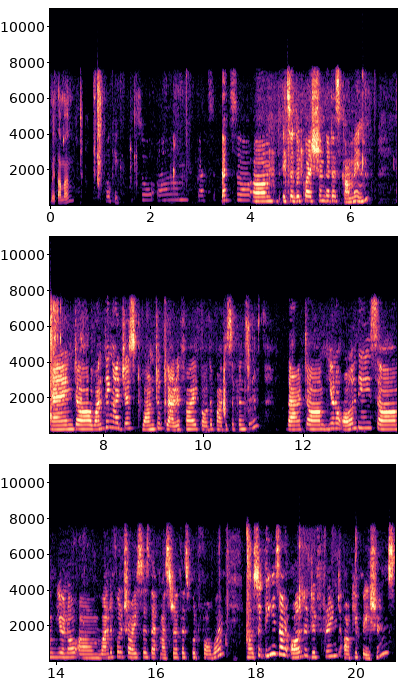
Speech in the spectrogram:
Smita ma'am? Okay. So um, that's that's a, um, it's a good question that has come in, and uh, one thing I just want to clarify for the participants is that um, you know all these um, you know um, wonderful choices that Masarrat has put forward. Uh, so these are all the different occupations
